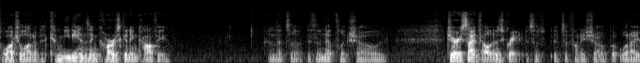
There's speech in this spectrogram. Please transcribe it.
I watch a lot of. Comedians in cars getting coffee. And that's a, it's a Netflix show. And Jerry Seinfeld is great. It's a, it's a funny show. But what I,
